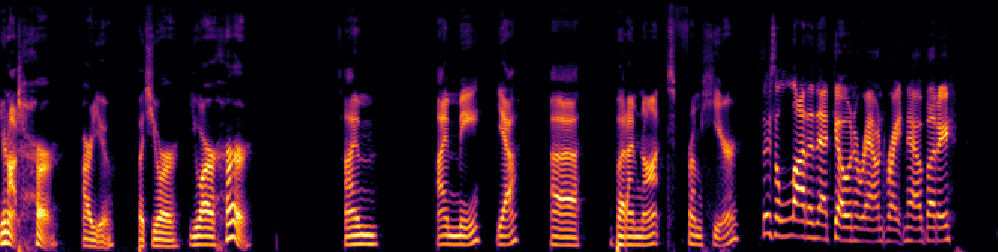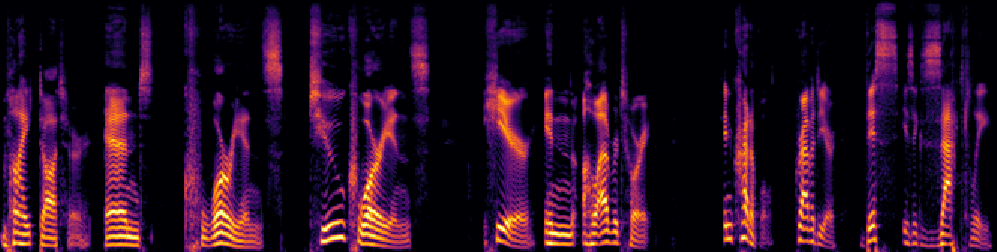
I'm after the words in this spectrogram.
You're not her, are you? But you're you are her. I'm, I'm me. Yeah. Uh, but I'm not from here. There's a lot of that going around right now, buddy. My daughter and Quarians, two Quarians, here in a laboratory. Incredible. Gravadier, this is exactly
